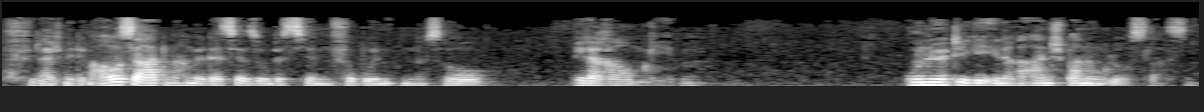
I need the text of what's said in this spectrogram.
vielleicht mit dem Ausatmen haben wir das ja so ein bisschen verbunden, so wieder Raum geben. Unnötige innere Anspannung loslassen.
